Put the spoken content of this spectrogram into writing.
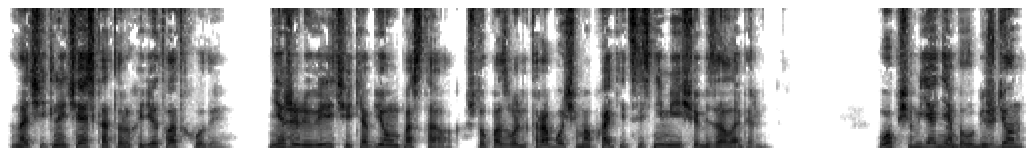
значительная часть которых идет в отходы, нежели увеличивать объемы поставок, что позволит рабочим обходиться с ними еще безалабернее. В общем, я не был убежден,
